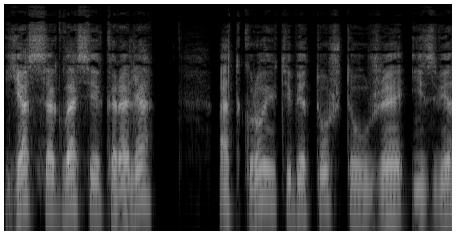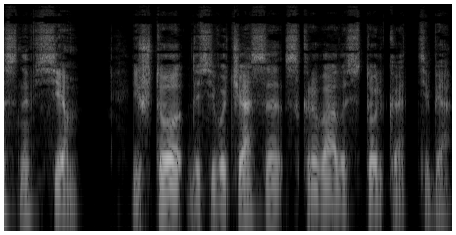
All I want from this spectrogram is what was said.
Я с согласия короля открою тебе то, что уже известно всем, и что до сего часа скрывалось только от тебя.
